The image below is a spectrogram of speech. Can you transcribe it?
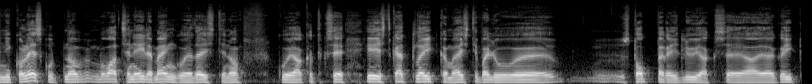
Nikoleskut, no ma vaatasin eile mängu ja tõesti noh, kui hakatakse eest-kätt lõikama, hästi palju stoppereid lüüakse ja, ja kõik,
